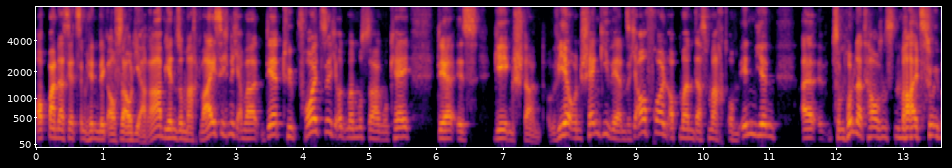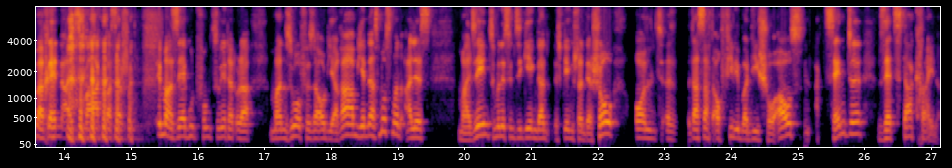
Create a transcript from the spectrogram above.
Ob man das jetzt im Hinblick auf Saudi-Arabien so macht, weiß ich nicht, aber der Typ freut sich und man muss sagen, okay, der ist Gegenstand. Wir und Schenki werden sich auch freuen, ob man das macht, um Indien äh, zum hunderttausendsten Mal zu überrennen als Markt, was ja schon immer sehr gut funktioniert hat, oder Mansur für Saudi-Arabien. Das muss man alles mal sehen. Zumindest sind sie Gegenstand, Gegenstand der Show. Und äh, das sagt auch viel über die Show aus. Akzente setzt da keiner.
